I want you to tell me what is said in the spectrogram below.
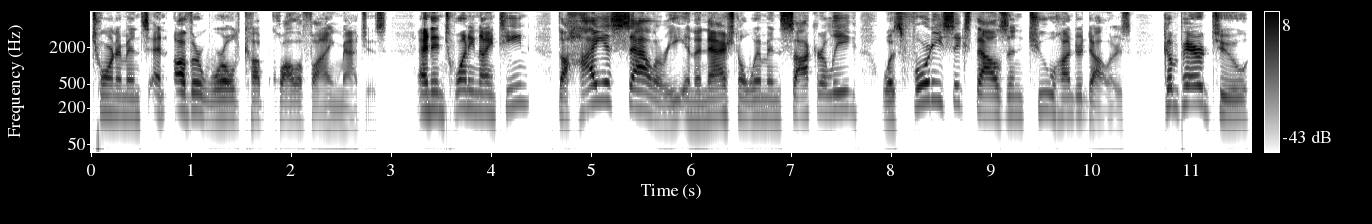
tournaments, and other World Cup qualifying matches. And in 2019, the highest salary in the National Women's Soccer League was $46,200 compared to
